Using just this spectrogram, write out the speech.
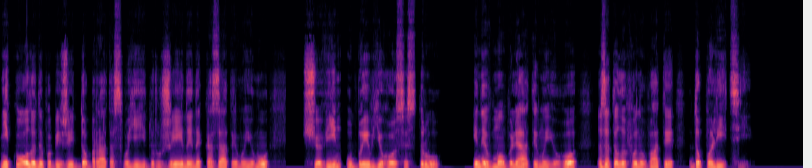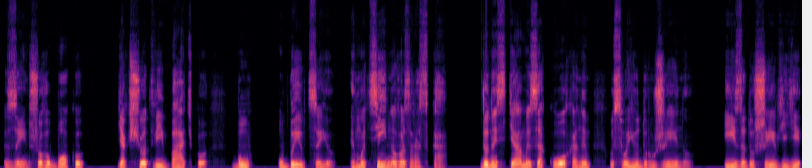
ніколи не побіжить до брата своєї дружини, не казатиме йому, що він убив його сестру, і не вмовлятиме його зателефонувати до поліції. З іншого боку, якщо твій батько був убивцею емоційного зразка, донестями закоханим у свою дружину, і задушив її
